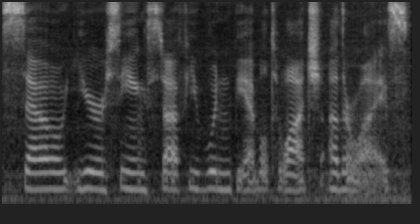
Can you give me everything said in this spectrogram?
So you're seeing stuff you wouldn't be able to watch otherwise.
